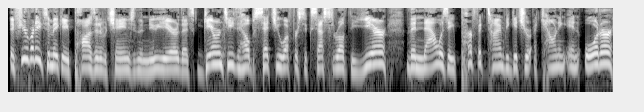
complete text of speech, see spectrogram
If you're ready to make a positive change in the new year that's guaranteed to help set you up for success throughout the year, then now is a perfect time to get your accounting in order.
